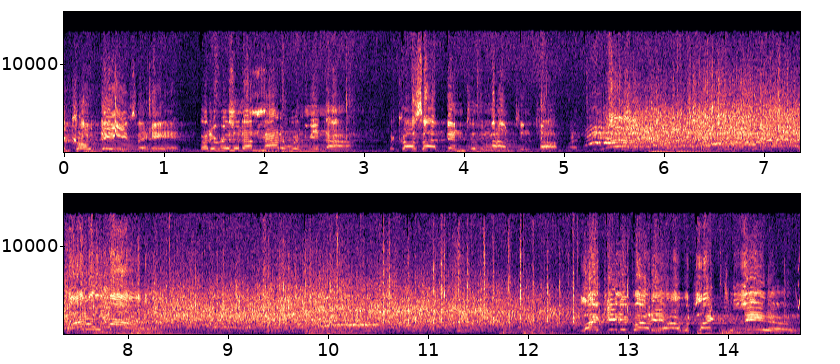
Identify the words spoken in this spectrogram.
Difficult days ahead, but it really doesn't matter with me now because I've been to the mountaintop. I don't mind. Like anybody, I would like to live.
